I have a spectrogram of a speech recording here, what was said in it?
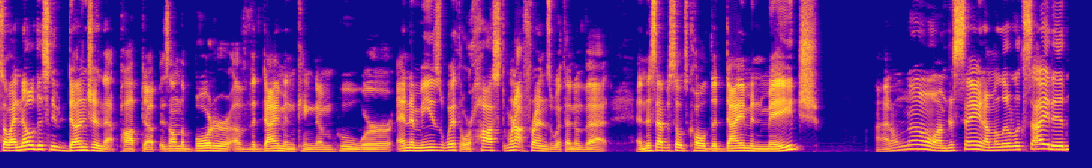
So I know this new dungeon that popped up is on the border of the Diamond Kingdom, who we're enemies with or host. We're not friends with. I know that. And this episode's called the Diamond Mage. I don't know. I'm just saying. I'm a little excited.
